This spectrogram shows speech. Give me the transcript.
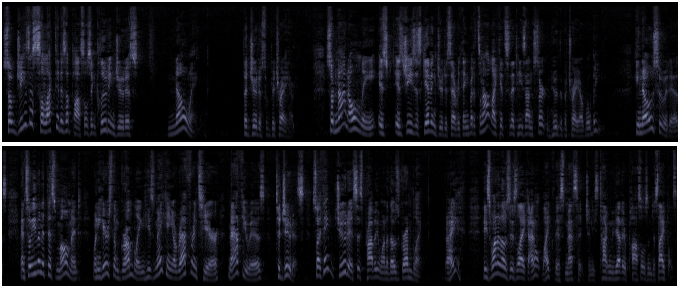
So Jesus selected his apostles, including Judas, knowing that Judas would betray him. So not only is, is Jesus giving Judas everything, but it's not like it's that he's uncertain who the betrayer will be. He knows who it is. And so even at this moment, when he hears them grumbling, he's making a reference here, Matthew is, to Judas. So I think Judas is probably one of those grumbling, right? He's one of those who's like, I don't like this message. And he's talking to the other apostles and disciples.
